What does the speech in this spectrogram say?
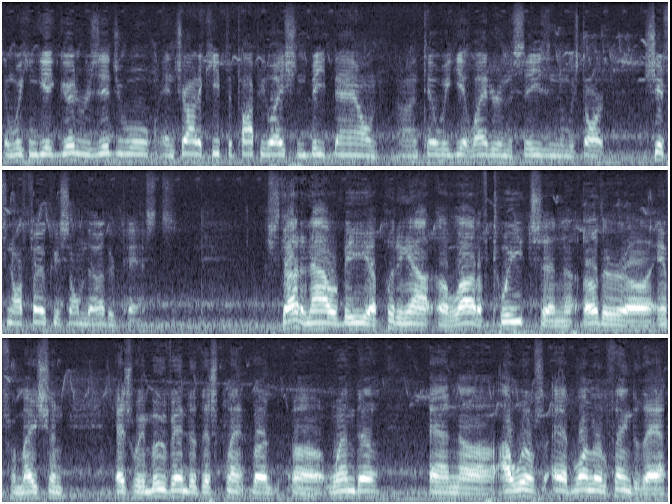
then we can get good residual and try to keep the population beat down uh, until we get later in the season and we start shifting our focus on the other pests. Scott and I will be uh, putting out a lot of tweets and other uh, information as we move into this plant bug uh, window. And uh, I will add one little thing to that.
